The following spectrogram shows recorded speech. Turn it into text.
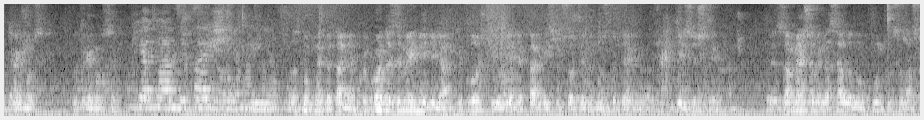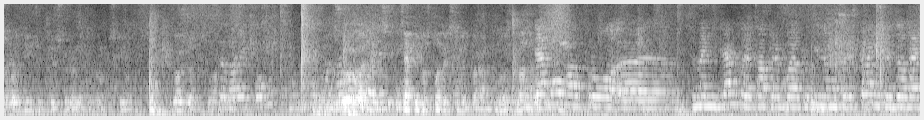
Утримався? Утримався? 15 за рішення прийнято. Наступне питання. Про продаж земельної ділянки площею 1 гектар 899 тисячних е, за межами населеного пункту села Сородні Чортківської району Тернопільської області. Прошу Села Руслан. якого? Це під господарськими дворами. Ну, вона Йде мова про е, земельну ділянку, яка перебуває в постійному користуванні Це Олег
